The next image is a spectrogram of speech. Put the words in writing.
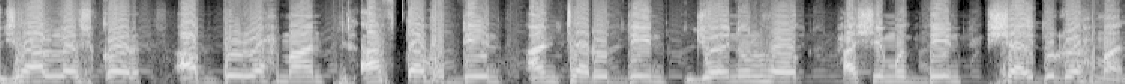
জাহাল লস্কর আব্দুর রহমান আফতাব উদ্দিন আনসার উদ্দিন জয়নুল হক হাসিম উদ্দিন সাইদুর রহমান।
